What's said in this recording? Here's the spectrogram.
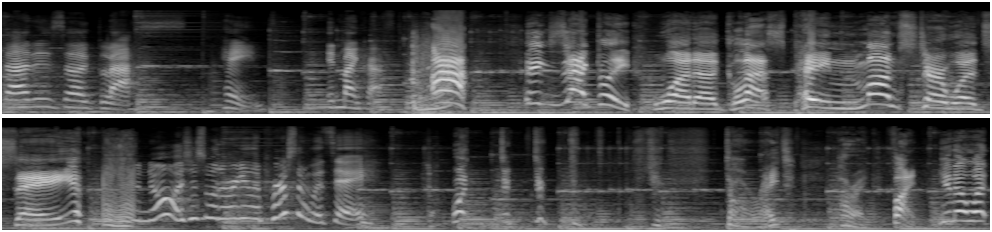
That is a glass pane in Minecraft. Ah! Exactly what a glass pane monster would say. No, it's just what a regular person would say. What? All right. All right. Fine. You know what?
